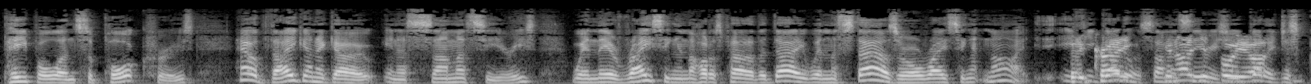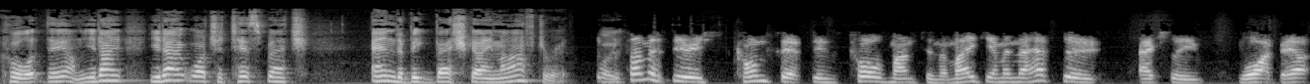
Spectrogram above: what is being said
people and support crews? How are they going to go in a summer series when they're racing in the hottest part of the day when the stars are all racing at night? If you Craig, go to a summer series, you've got to just cool it down. You don't you don't watch a test match and a big bash game after it. The summer series concept is 12 months in the making. I mean, they have to actually wipe out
